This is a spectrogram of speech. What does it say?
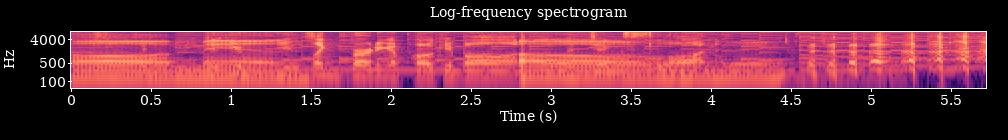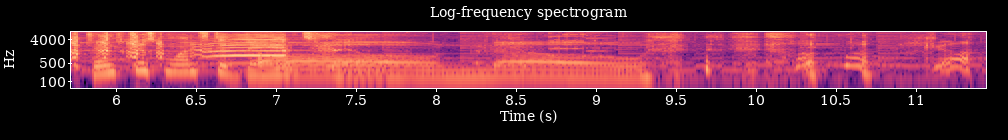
Oh man. you- it's like burning a Pokeball on, on the oh, Jynx lawn. Jynx just wants to dance, Oh no. oh god.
